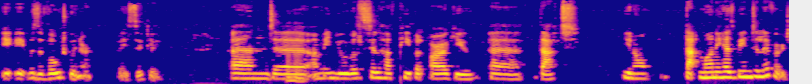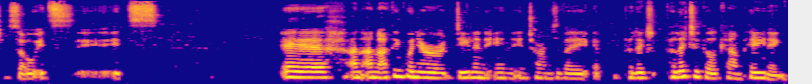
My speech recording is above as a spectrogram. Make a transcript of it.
it, it was a vote winner basically. And uh, I mean, you will still have people argue uh, that you know that money has been delivered. So it's it's uh, and and I think when you're dealing in in terms of a, a polit- political campaigning,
